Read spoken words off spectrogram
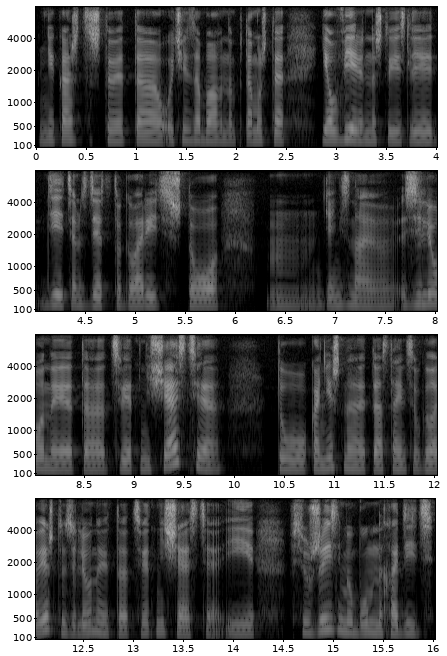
Мне кажется, что это очень забавно, потому что я уверена, что если детям с детства говорить, что, я не знаю, зеленый это цвет несчастья, то, конечно, это останется в голове, что зеленый это цвет несчастья. И всю жизнь мы будем находить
